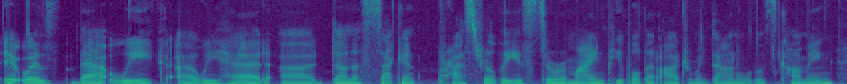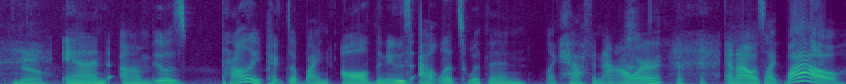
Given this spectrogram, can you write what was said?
It was that week uh, we had uh, done a second press release to remind people that Audra McDonald was coming. Yeah. And um, it was probably picked up by all the news outlets within like half an hour. and I was like, wow,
